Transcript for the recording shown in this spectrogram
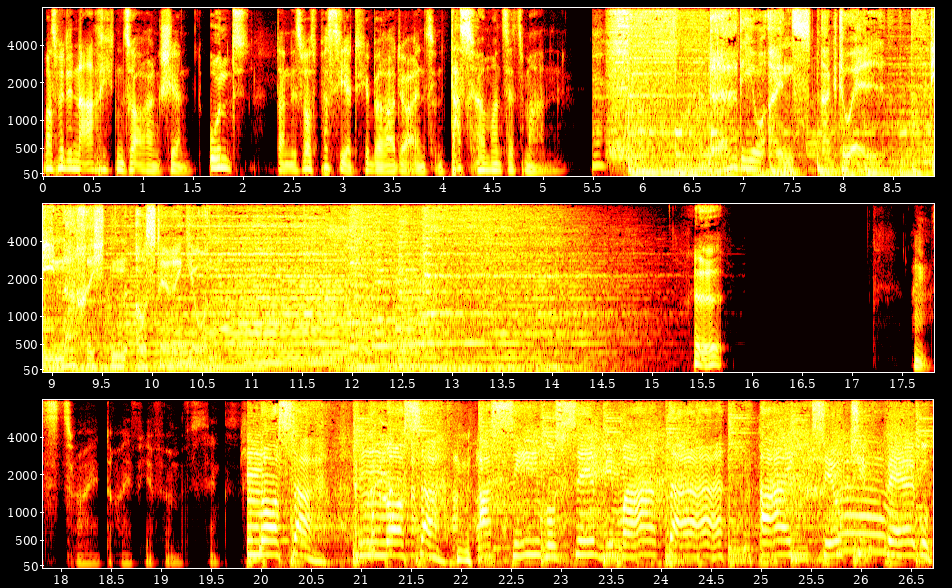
was mit den Nachrichten zu arrangieren. Und dann ist was passiert hier bei Radio 1. Und das hören wir uns jetzt mal an. Radio 1 aktuell. Die Nachrichten aus der Region. Nossa, nossa, assim você me mata. Ai, se eu te pego,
